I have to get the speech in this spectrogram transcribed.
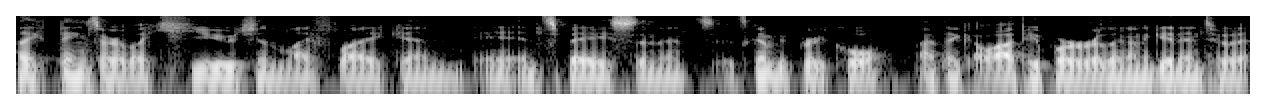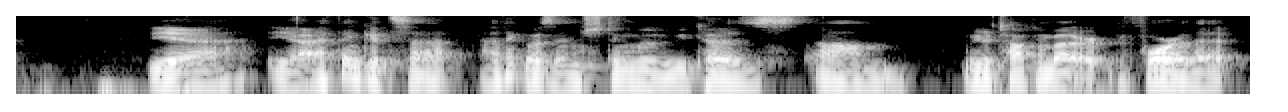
like things are like huge and lifelike and in space and it's it's gonna be pretty cool. I think a lot of people are really gonna get into it. Yeah, yeah. I think it's a. I think it was an interesting movie because um, we were talking about before that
